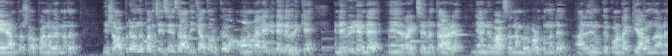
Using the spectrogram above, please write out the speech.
ഏഴാമത്തെ ഷോപ്പാണ് വരുന്നത്. ഈ ഷോപ്പിൽ വന്ന് പർച്ചേസ് ചെയ്യാൻ സാധിക്കാത്തവർക്ക് ഓൺലൈനായിട്ട് ഡെലിവറിക്ക് എന്റെ വീഡിയോന്റെ റൈറ്റ് സൈഡിൽ താഴെ ഞാൻ വാട്സാപ്പ് നമ്പർ കൊടുക്കുന്നുണ്ട്. അതിൽ നിങ്ങൾക്ക് കോൺടാക്ട് ചെയ്യാവുന്നതാണ്.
